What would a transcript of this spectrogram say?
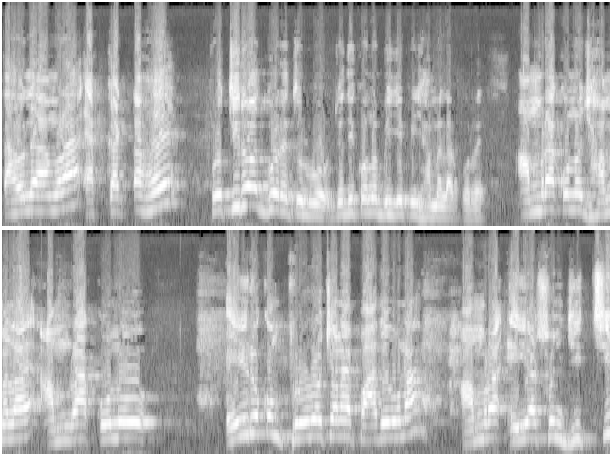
তাহলে আমরা এককাট্টা হয়ে প্রতিরোধ গড়ে তুলব, যদি কোনো বিজেপি ঝামেলা করে। আমরা কোনো ঝামেলায়, আমরা কোনো এই রকম প্ররোচনায় পা দেব না, আমরা এই আসন জিতছি,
